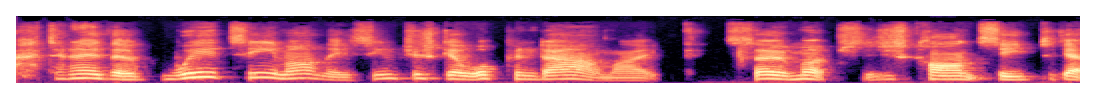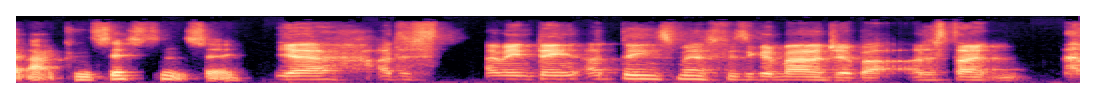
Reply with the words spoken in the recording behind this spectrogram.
I don't know. They're a weird team, aren't they? They seem to just go up and down like so much. They just can't seem to get that consistency. Yeah, I just, I mean, Dean, uh, Dean Smith is a good manager, but I just don't.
